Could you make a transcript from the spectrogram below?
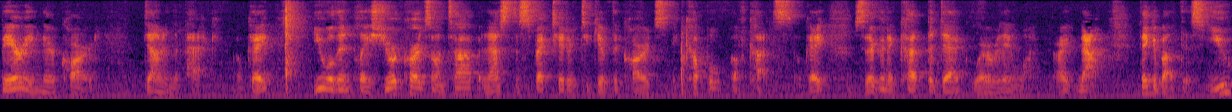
burying their card down in the pack, okay? You will then place your cards on top and ask the spectator to give the cards a couple of cuts, okay? So they're gonna cut the deck wherever they want, all right? Now, think about this. You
